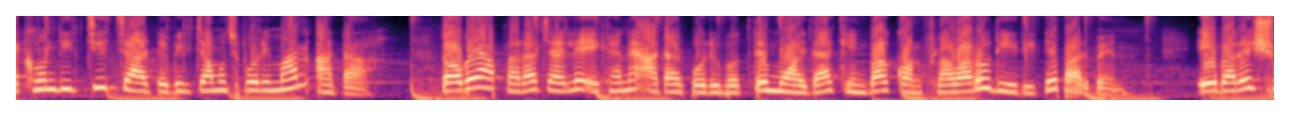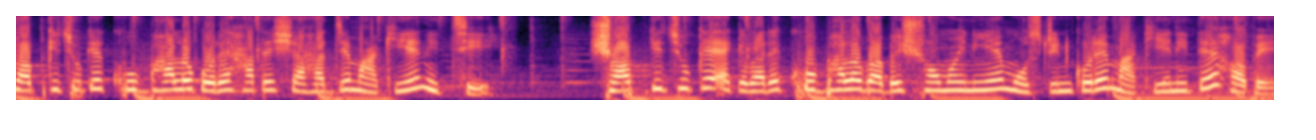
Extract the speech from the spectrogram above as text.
এখন দিচ্ছি চার টেবিল চামচ পরিমাণ আটা। তবে আপনারা চাইলে এখানে আটার পরিবর্তে ময়দা কিংবা কর্নফ্লাওয়ারও দিয়ে দিতে পারবেন। এবারে সব কিছুকে খুব ভালো করে হাতের সাহায্যে মাখিয়ে নিচ্ছি। সব কিছুকে একেবারে খুব ভালোভাবে সময় নিয়ে মসৃণ করে মাখিয়ে নিতে হবে।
